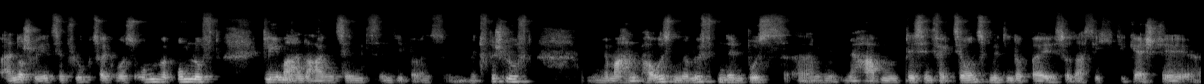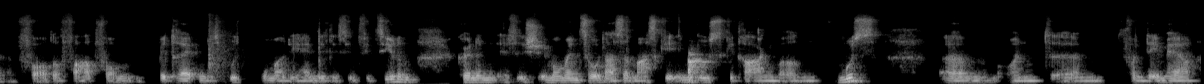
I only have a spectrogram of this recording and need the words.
anders wie jetzt im Flugzeug, wo es um, Umluftklimaanlagen sind, sind die bei uns mit Frischluft. Wir machen Pausen, wir lüften den Bus. Ähm, wir haben Desinfektionsmittel dabei, sodass sich die Gäste äh, vor der Fahrt, vom Betreten des Busses man die Hände desinfizieren können. Es ist im Moment so, dass eine Maske im Bus getragen werden muss. Ähm, und ähm, von dem her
